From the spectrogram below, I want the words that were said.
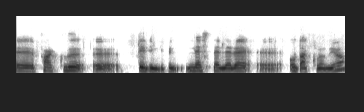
e, farklı e, dediğim gibi nesnelere e, odaklanıyor.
